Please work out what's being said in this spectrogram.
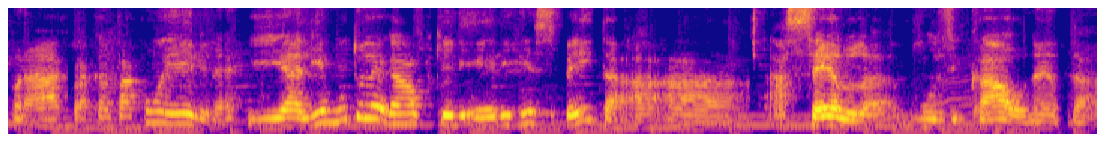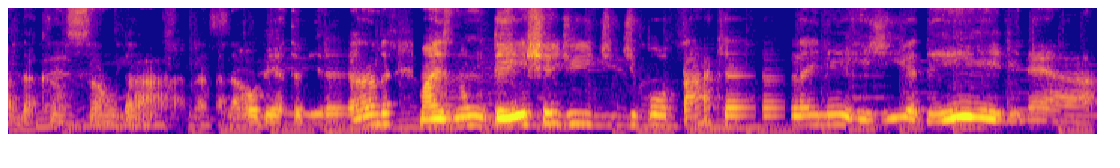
pra, pra cantar com ele, né? E ali é muito legal, porque ele, ele respeita a, a, a célula musical, né? Da, da canção da, da, da Roberta Miranda, mas não deixa de, de, de, botar aquela energia dele, né? A,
